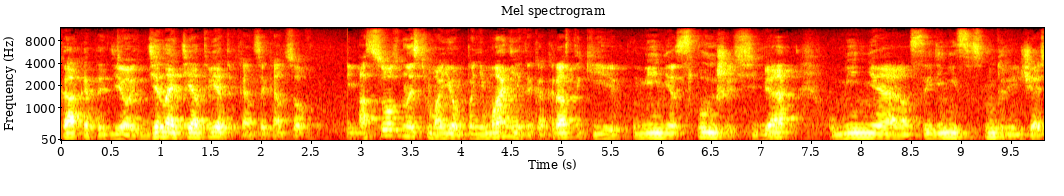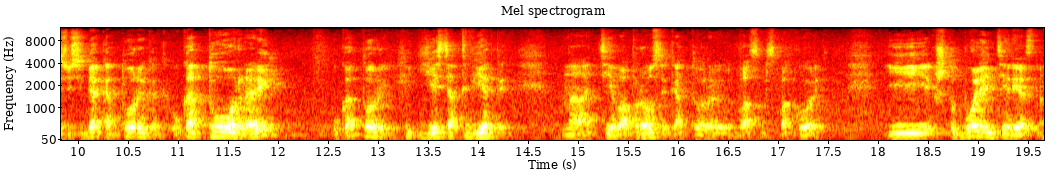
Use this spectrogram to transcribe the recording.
как это делать, где найти ответы в конце концов. И осознанность в моем понимании это как раз таки умение слышать себя, умение соединиться с внутренней частью себя, который, как, у которой, у которой есть ответы на те вопросы, которые вас беспокоят. И что более интересно,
